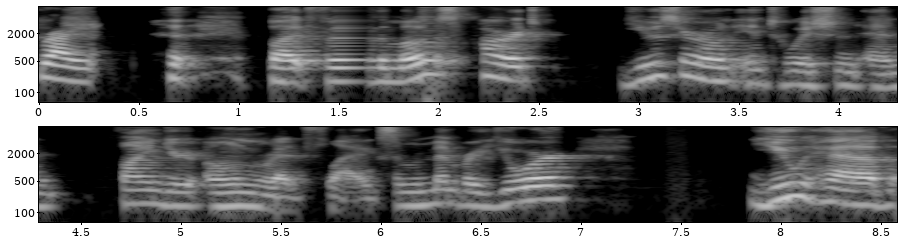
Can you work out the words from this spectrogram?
Right. but for the most part, use your own intuition and find your own red flags. And remember, you're you have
